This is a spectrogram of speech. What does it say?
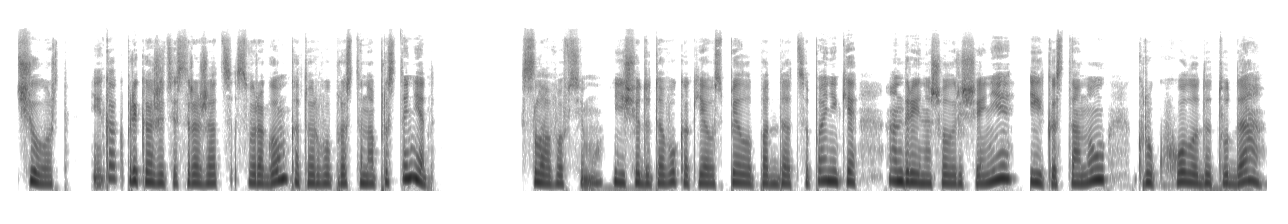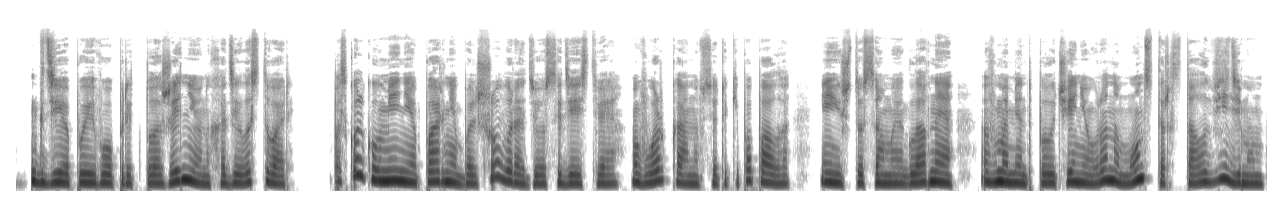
Чёрт! И как прикажете сражаться с врагом, которого просто-напросто нет? Слава всему, еще до того, как я успела поддаться панике, Андрей нашел решение и кастанул круг холода туда, где, по его предположению, находилась тварь. Поскольку умение парня большого радиуса действия, в орка оно все таки попало. И, что самое главное, в момент получения урона монстр стал видимым.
